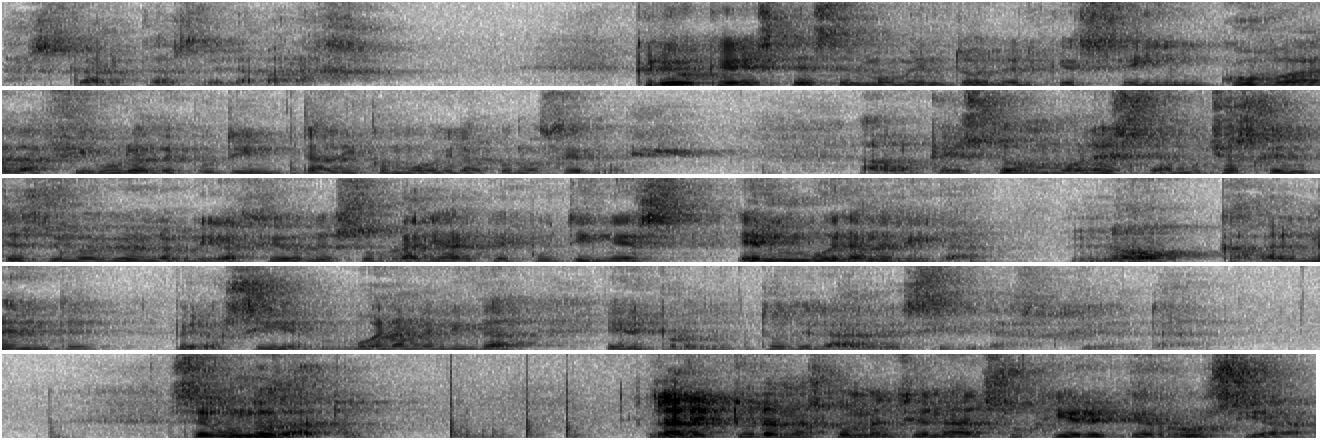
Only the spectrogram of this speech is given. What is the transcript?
las cartas de la baraja. Creo que este es el momento en el que se incuba la figura de Putin tal y como hoy la conocemos. Aunque esto moleste a muchas gentes, yo me veo en la obligación de subrayar que Putin es, en buena medida, no cabalmente, pero sí en buena medida el producto de la agresividad occidental. Segundo dato. La lectura más convencional sugiere que Rusia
